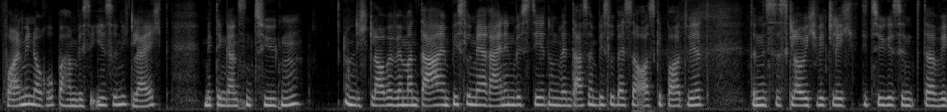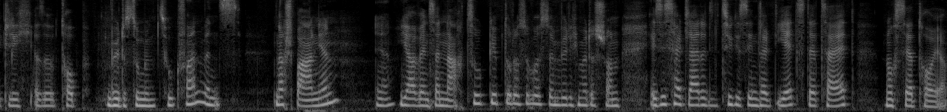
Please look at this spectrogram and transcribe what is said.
Vor allem in Europa haben wir es irrsinnig leicht mit den ganzen Zügen. Und ich glaube, wenn man da ein bisschen mehr rein investiert und wenn das ein bisschen besser ausgebaut wird, dann ist es, glaube ich, wirklich, die Züge sind da wirklich, also top. Würdest du mit dem Zug fahren, wenn es. Nach Spanien, Ja. ja, wenn es einen Nachtzug gibt oder sowas, dann würde ich mir das schon. Es ist halt leider, die Züge sind halt jetzt der Zeit noch sehr teuer.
